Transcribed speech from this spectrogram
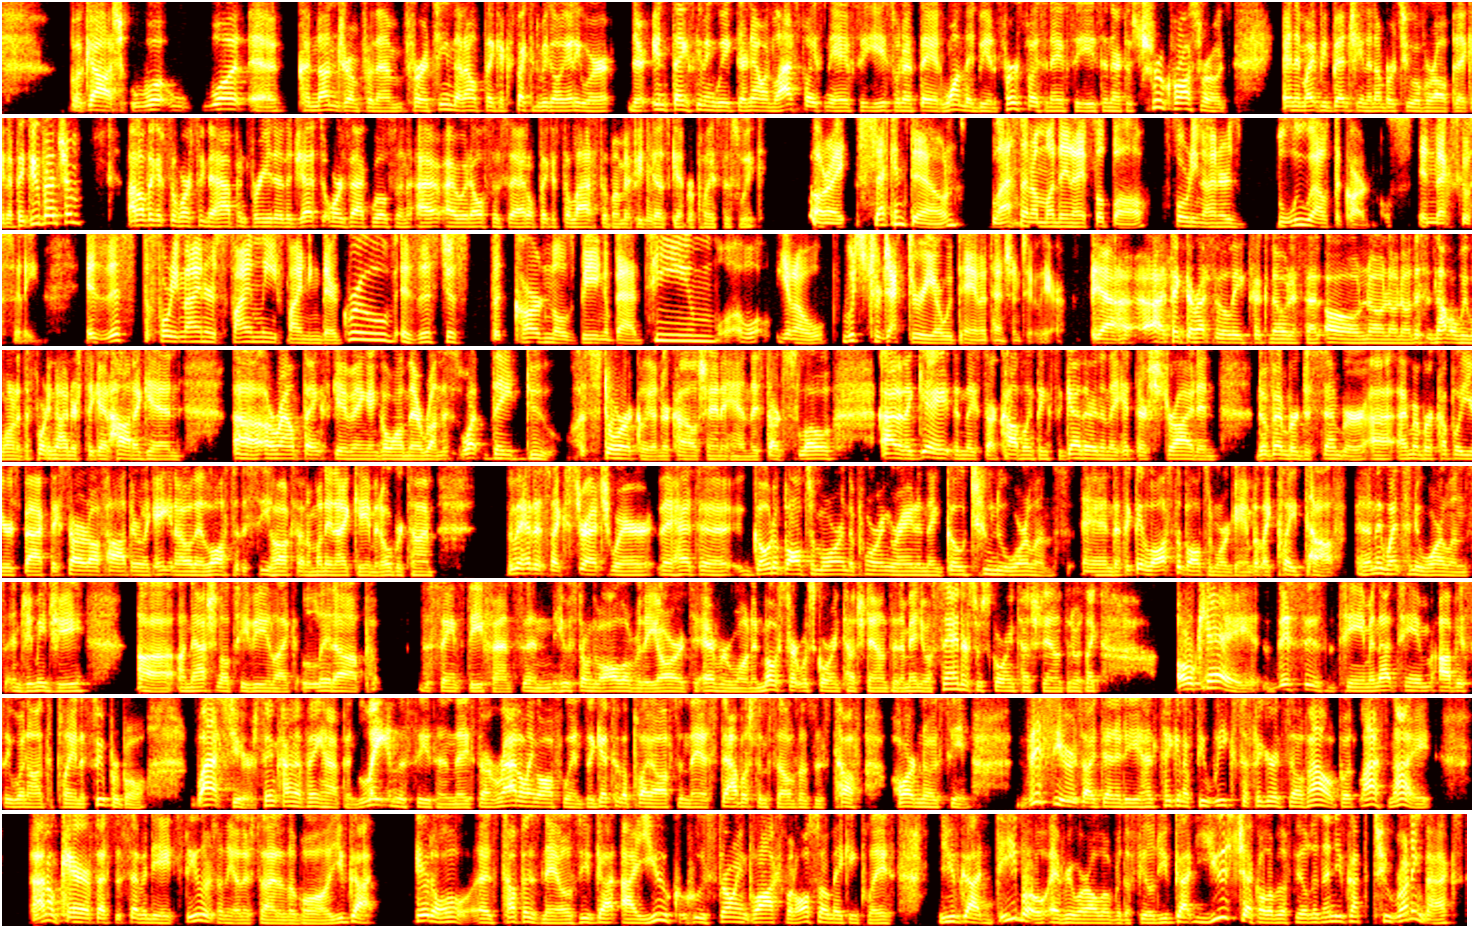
But gosh, what what a conundrum for them for a team that I don't think expected to be going anywhere. They're in Thanksgiving week. They're now in last place in the AFC East. When if they had won, they'd be in first place in AFC East, and they're at this true crossroads. And they might be benching the number two overall pick. And if they do bench him, I don't think it's the worst thing to happen for either the Jets or Zach Wilson. I, I would also say I don't think it's the last of them if he does get replaced this week. All right. Second down. Last night on Monday Night Football, 49ers blew out the Cardinals in Mexico City is this the 49ers finally finding their groove? Is this just the Cardinals being a bad team? You know, which trajectory are we paying attention to here? Yeah, I think the rest of the league took notice that, oh, no, no, no, this is not what we wanted the 49ers to get hot again uh, around Thanksgiving and go on their run. This is what they do historically under Kyle Shanahan. They start slow out of the gate, then they start cobbling things together, and then they hit their stride in November, December. Uh, I remember a couple years back, they started off hot. They were like 8 0. They lost to the Seahawks on a Monday night game in overtime. They had this like stretch where they had to go to Baltimore in the pouring rain and then go to New Orleans. And I think they lost the Baltimore game, but like played tough. And then they went to New Orleans and Jimmy G uh, on national TV like lit up the Saints defense and he was throwing the ball all over the yard to everyone. And Mostert was scoring touchdowns and Emmanuel Sanders was scoring touchdowns. And it was like, okay, this is the team. And that team obviously went on to play in a Super Bowl. Last year, same kind of thing happened. Late in the season, they start rattling off wins. They get to the playoffs and they establish themselves as this tough, hard nosed team. This year's identity has taken a few weeks to figure itself out. But last night, I don't care if that's the 78 Steelers on the other side of the ball. You've got Kittle as tough as nails. You've got Aiyuk who's throwing blocks but also making plays. You've got Debo everywhere all over the field. You've got Juszczyk all over the field, and then you've got the two running backs.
